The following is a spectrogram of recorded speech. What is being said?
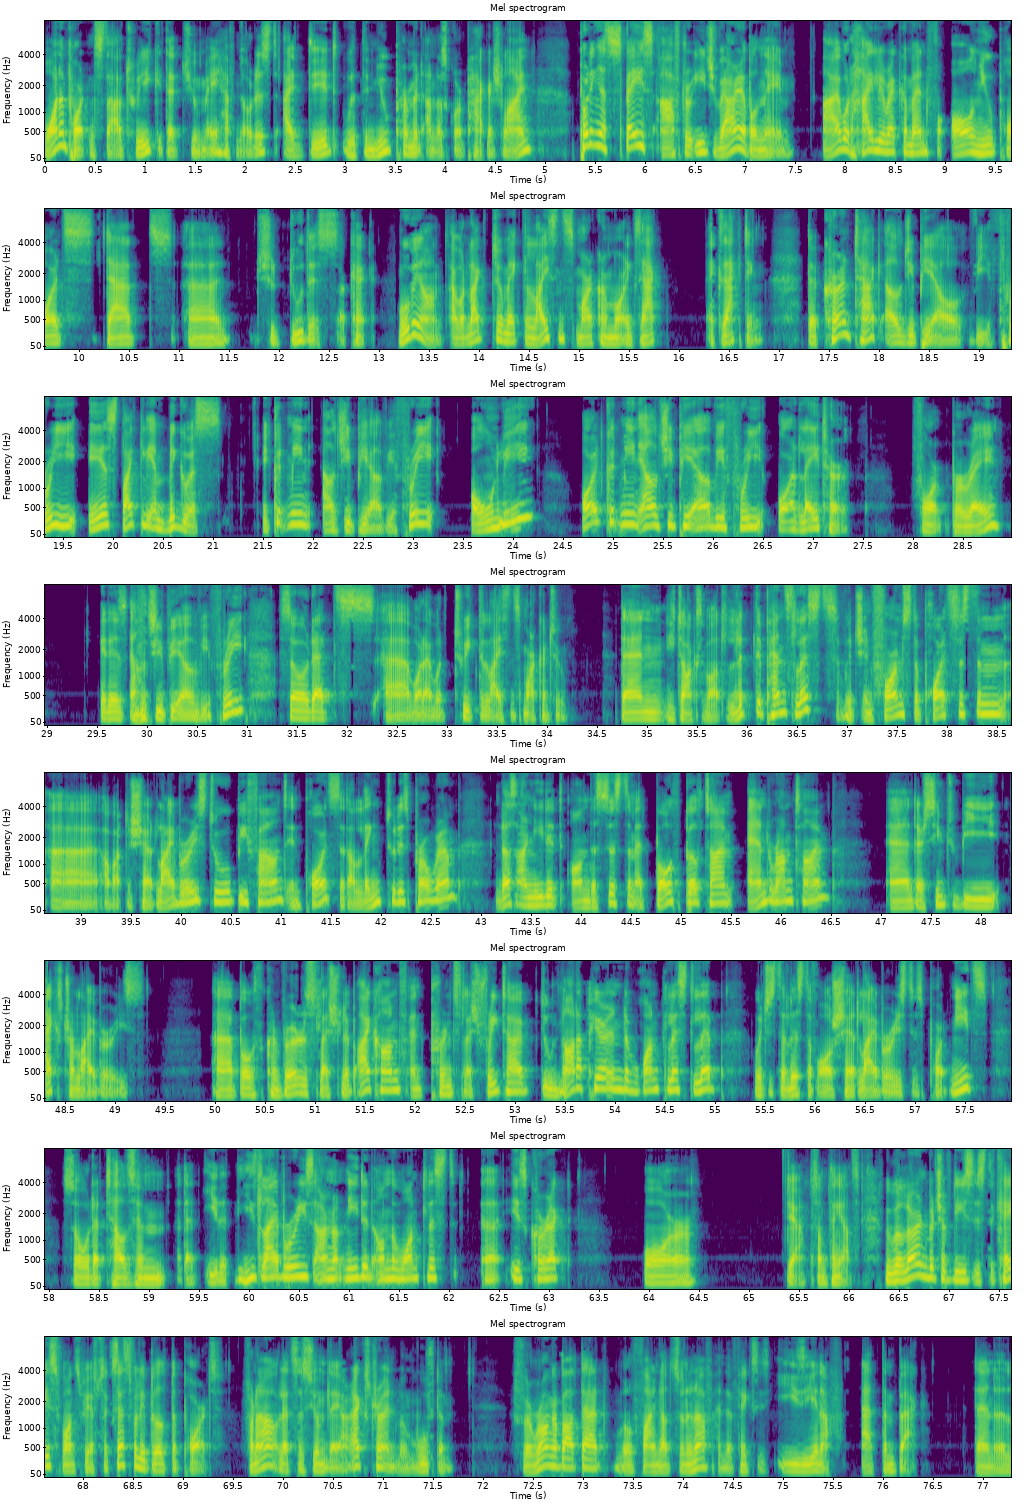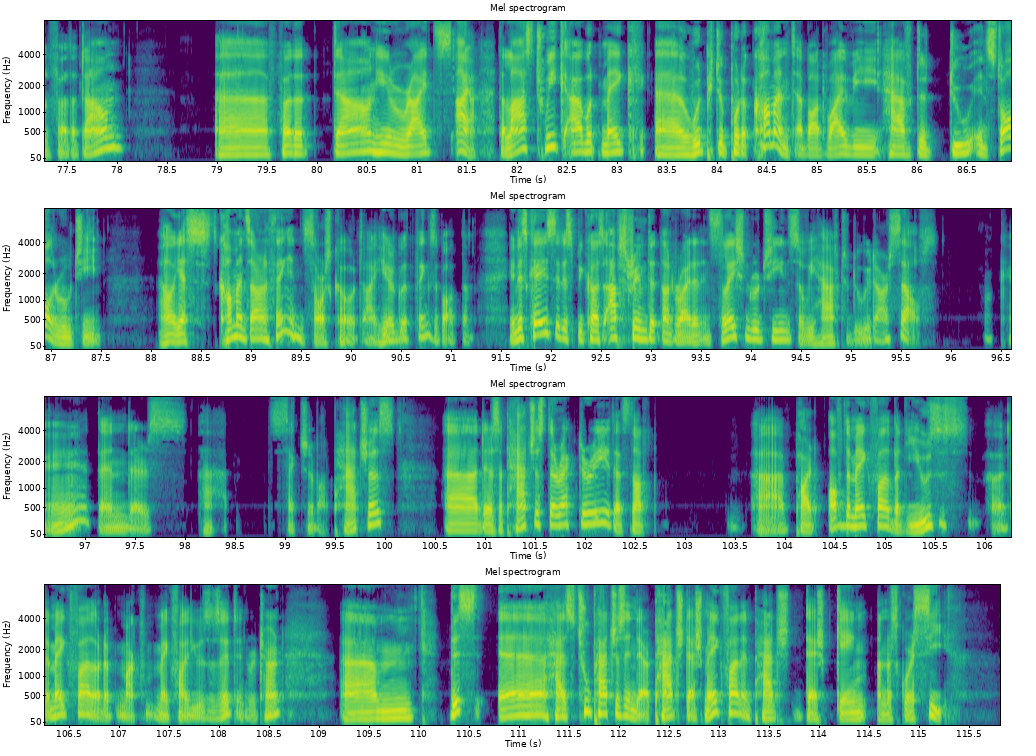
One important style tweak that you may have noticed I did with the new permit underscore package line, putting a space after each variable name. I would highly recommend for all new ports that uh, should do this. Okay. Moving on, I would like to make the license marker more exact exacting. The current tag LGPL v3 is slightly ambiguous. It could mean LGPL v3 only, or it could mean LGPL v3 or later. For Beret, it is LGPLv3. So that's uh, what I would tweak the license marker to. Then he talks about lib depends lists, which informs the port system uh, about the shared libraries to be found in ports that are linked to this program, and thus are needed on the system at both build time and runtime. And there seem to be extra libraries. Uh, both converter slash libiconv and print slash freetype do not appear in the want list lib, which is the list of all shared libraries this port needs. So that tells him that either these libraries are not needed on the want list uh, is correct, or yeah, something else. We will learn which of these is the case once we have successfully built the port. For now, let's assume they are extra and remove them. If we're wrong about that, we'll find out soon enough, and the fix is easy enough. Add them back. Then a little further down. Uh, further down, he writes, ah, yeah, the last tweak I would make uh, would be to put a comment about why we have the do install routine. Oh, yes, comments are a thing in source code. I hear good things about them. In this case, it is because Upstream did not write an installation routine, so we have to do it ourselves. Okay, then there's a section about patches. Uh, there's a patches directory that's not uh, part of the makefile, but uses uh, the makefile, or the makefile uses it in return. Um, this uh, has two patches in there: patch-makefile and patch-game underscore c.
